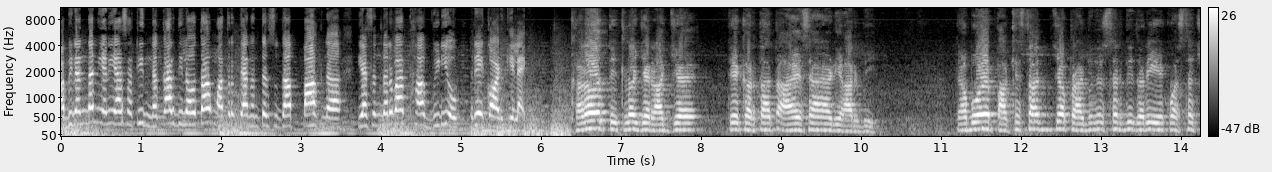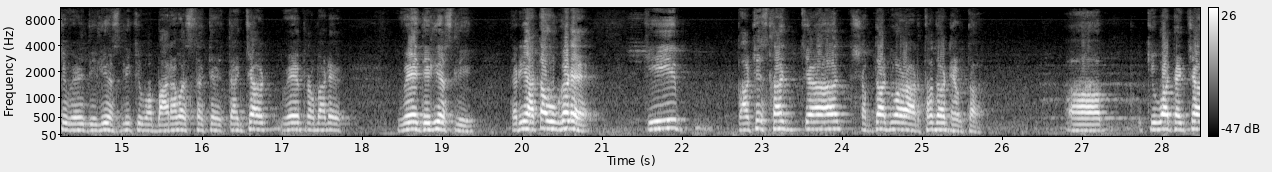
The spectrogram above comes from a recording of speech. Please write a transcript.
अभिनंदन यांनी यासाठी नकार दिला होता मात्र त्यानंतर सुद्धा पाकनं या संदर्भात हा व्हिडिओ रेकॉर्ड केलाय. खरं तिथलं जे राज्य आहे ते करतात आय एस आय आणि आर बी त्यामुळे पाकिस्तानच्या प्राईम मिनिस्टरनी जरी एक वाजताची वेळ दिली असली किंवा बारा वाजताच्या त्यांच्या वेळेप्रमाणे वेळ दिली असली तरी आता उघड आहे की पाकिस्तानच्या शब्दांवर अर्थ न ठेवता किंवा त्यांच्या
